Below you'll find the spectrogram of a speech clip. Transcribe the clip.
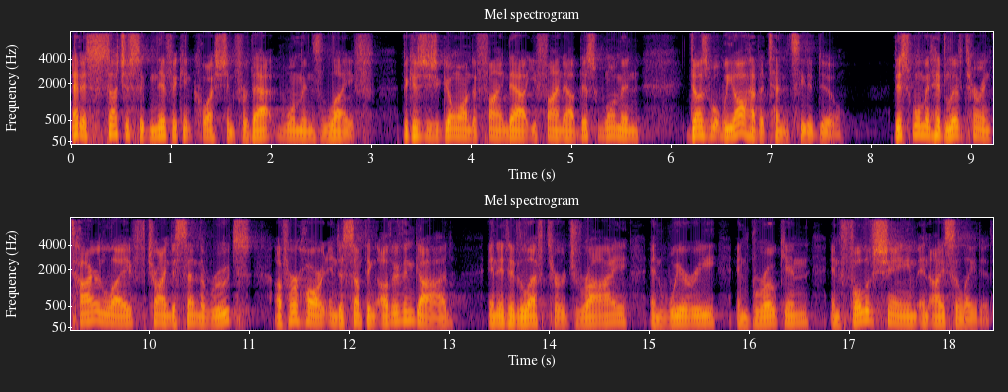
That is such a significant question for that woman's life. Because as you go on to find out, you find out this woman does what we all have a tendency to do. This woman had lived her entire life trying to send the roots of her heart into something other than God, and it had left her dry and weary and broken and full of shame and isolated.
